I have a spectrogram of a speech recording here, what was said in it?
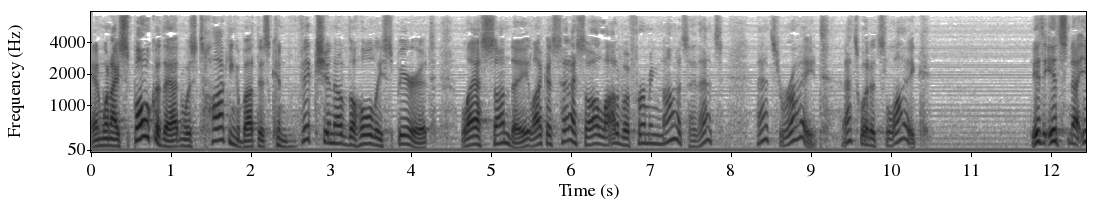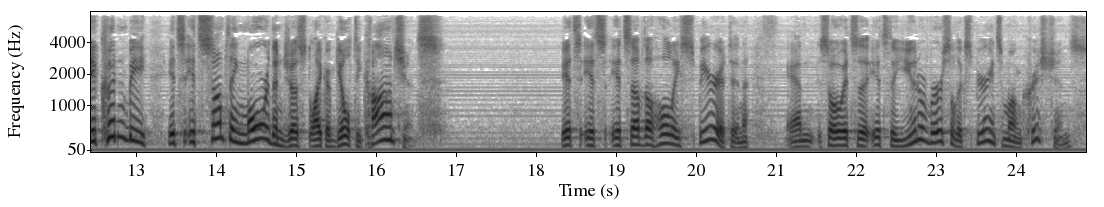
And when I spoke of that and was talking about this conviction of the Holy Spirit last Sunday, like I said, I saw a lot of affirming nods. Say, that's that's right. That's what it's like. It, it's not. It couldn't be. It's it's something more than just like a guilty conscience. It's it's it's of the Holy Spirit, and and so it's a it's the universal experience among Christians.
